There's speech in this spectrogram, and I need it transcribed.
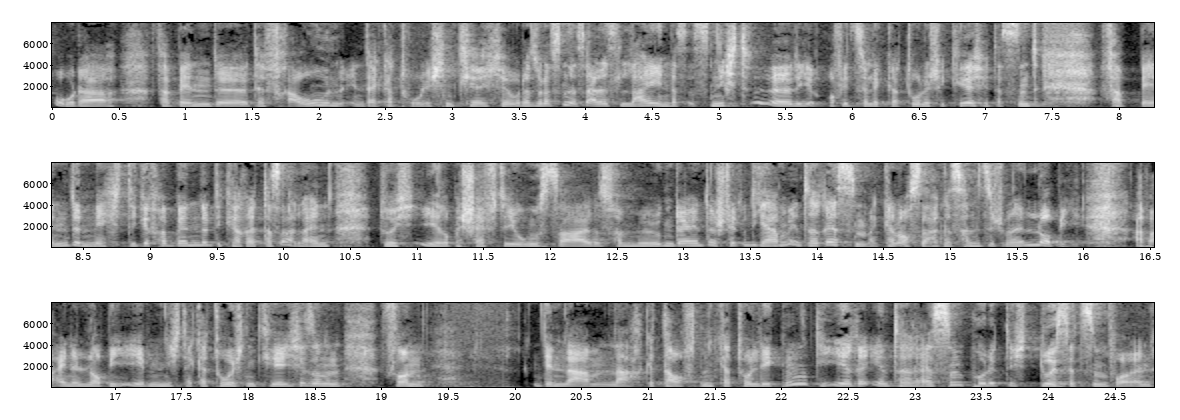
oder Verbände der Frauen in der katholischen Kirche oder so. Das sind das alles Laien. Das ist nicht äh, die offizielle katholische Kirche. Das sind Verbände, mächtige Verbände. Die Caritas allein durch ihre Beschäftigungszahl, das Vermögen dahinter steht und die haben Interessen. Man kann auch sagen, es handelt sich um eine Lobby. Aber eine Lobby eben nicht der katholischen Kirche, sondern von dem Namen nach getauften Katholiken, die ihre Interessen politisch durchsetzen wollen.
